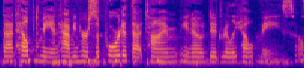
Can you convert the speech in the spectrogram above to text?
That helped me and having her support at that time you know did really help me so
